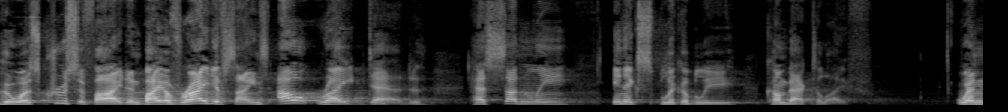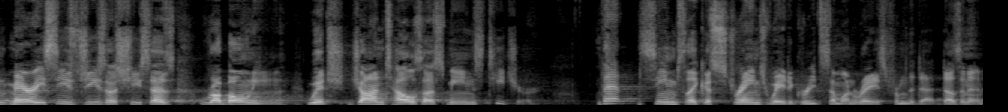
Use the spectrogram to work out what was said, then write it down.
who was crucified and by a variety of signs outright dead, has suddenly, inexplicably come back to life. When Mary sees Jesus, she says, Rabboni, which John tells us means teacher. That seems like a strange way to greet someone raised from the dead, doesn't it?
